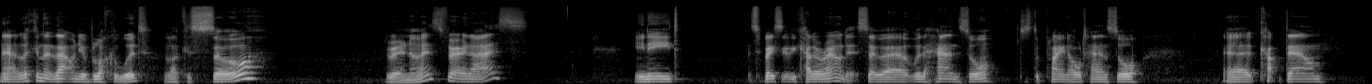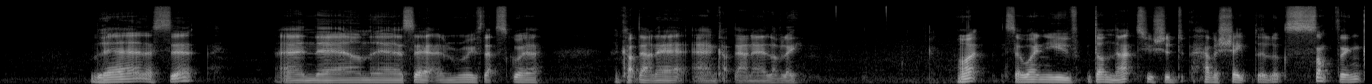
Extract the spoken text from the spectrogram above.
Now, looking at that on your block of wood, like a saw. Very nice, very nice. You need to basically cut around it. So uh, with a handsaw, just a plain old handsaw, uh, cut down there, that's it. And down there, that's it. And remove that square. And cut down there, and cut down there, lovely. Alright, so when you've done that, you should have a shape that looks something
